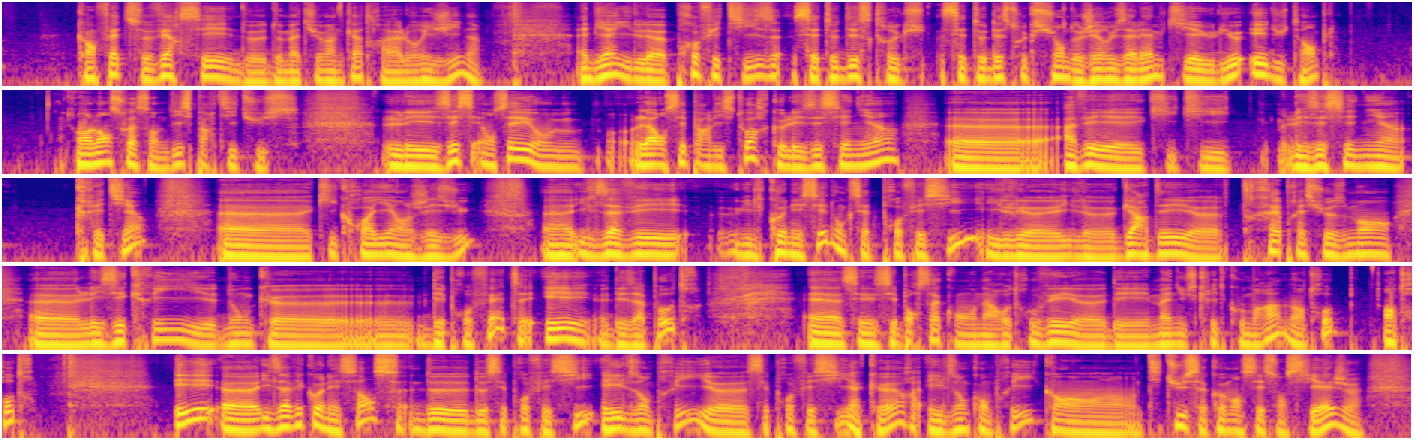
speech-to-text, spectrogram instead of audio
qu'en fait ce verset de, Matthieu 24 à l'origine, eh bien il prophétise cette, destruction de Jérusalem qui a eu lieu et du temple en l'an 70 par Titus. Les on sait, là on sait par l'histoire que les Esséniens euh, avaient, qui, qui, les Esséniens chrétiens euh, qui croyaient en Jésus. Euh, ils avaient, ils connaissaient donc cette prophétie. Ils, euh, ils gardaient très précieusement les écrits donc des prophètes et des apôtres. C'est pour ça qu'on a retrouvé des manuscrits de Qumran entre, entre autres. Et euh, ils avaient connaissance de, ces prophéties et ils ont pris euh, ces prophéties à cœur et ils ont compris quand Titus a commencé son siège,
